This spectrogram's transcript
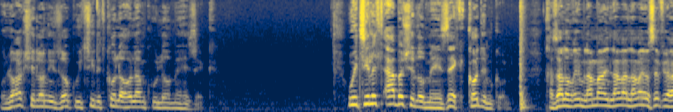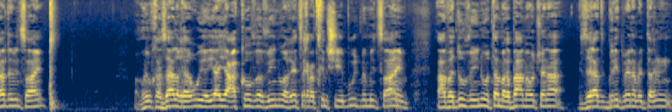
הוא לא רק שלא ניזוק, הוא הציל את כל העולם כולו מהיזק. הוא הציל את אבא שלו מהיזק, קודם כל. חז"ל אומרים, למה, למה, למה יוסף ירד למצרים? אומרים חז"ל, ראוי היה יעקב אבינו, הרי צריך להתחיל שיעבוד במצרים. ועבדו ועינו אותם ארבע מאות שנה, גזירת ברית בין הבתרים.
